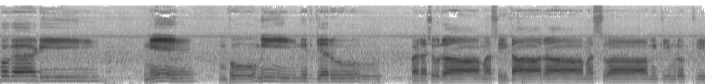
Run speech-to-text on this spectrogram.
పొగడి నే భూమి నిర్జరు పరశురామ సీతారామ స్వామికి మృక్కి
